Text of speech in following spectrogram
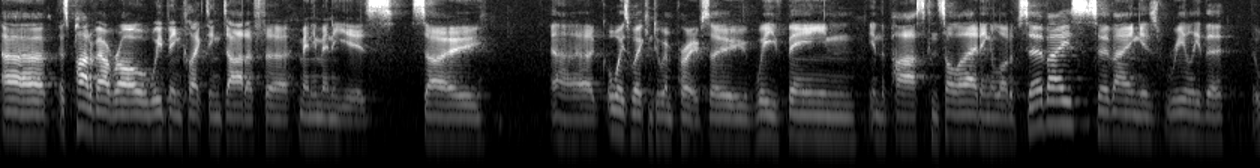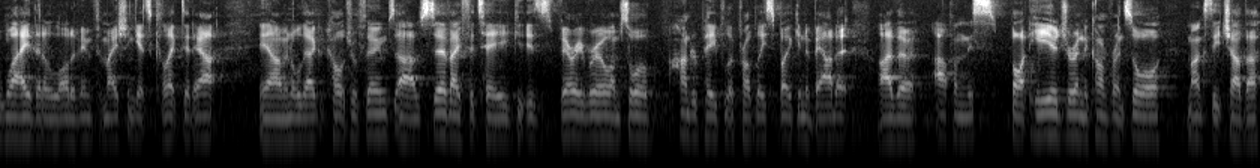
uh, as part of our role, we've been collecting data for many, many years. So uh, always working to improve. So we've been in the past consolidating a lot of surveys. Surveying is really the the way that a lot of information gets collected out um, in all the agricultural firms. Uh, survey fatigue is very real. I'm sure 100 people have probably spoken about it either up on this spot here during the conference or amongst each other.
